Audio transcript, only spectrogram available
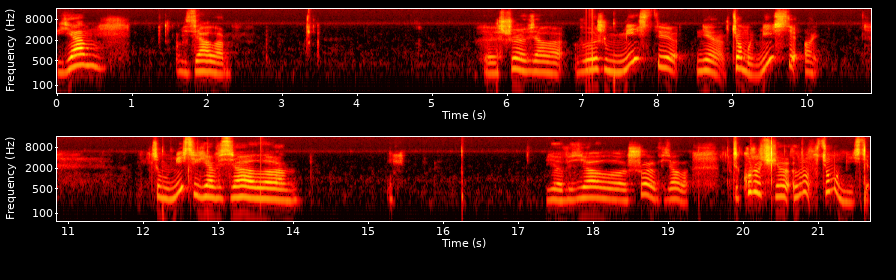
Я взяла. Е, Що я взяла в лижному місці? Ні, в цьому місці. Ай. В цьому місці я взяла. Я взяла. Що я взяла? Це, коротше, ну, в цьому місці.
